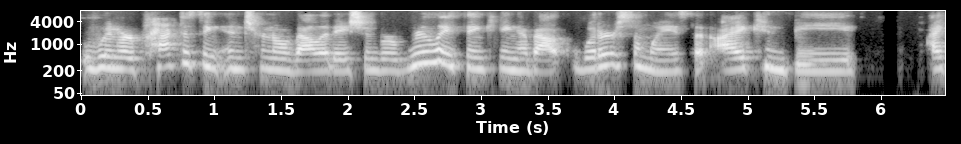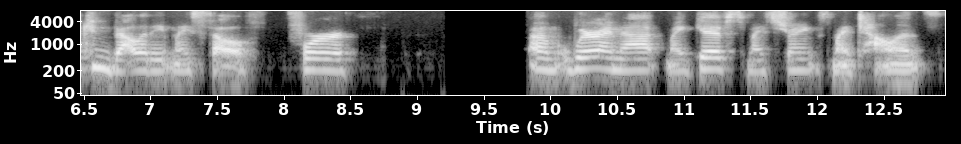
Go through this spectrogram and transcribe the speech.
when we're practicing internal validation, we're really thinking about what are some ways that I can be, I can validate myself for um, where I'm at, my gifts, my strengths, my talents,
